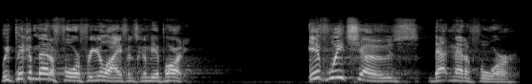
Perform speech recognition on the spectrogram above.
We pick a metaphor for your life, and it's going to be a party. If we chose that metaphor,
